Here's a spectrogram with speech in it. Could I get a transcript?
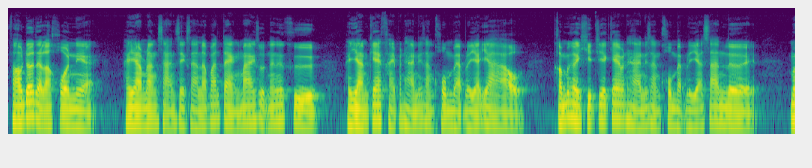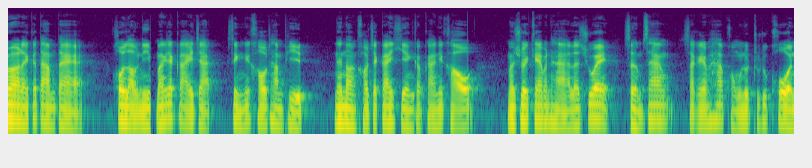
founder แต่ละคนเนี่ย พยายามรังสรรค์เสกสรรและปั้นแต่งมากที่สุดนั่นก็คือ พยายามแก้ไขปัญหาในสังคมแบบระยะยาว เขาไม่เคยคิดที่จะแก้ปัญหาในสังคมแบบระยะสั้นเลย เมื่ออะไรก็ตามแต่ คนเหล่านี้มักจะไกลจากสิ่งที่เขาทำผิด แน่นอนเขาจะใกล้เคียงกับการที่เขา มาช่วยแก้ปัญหาและช่วยเสริมสร้างศักยภาพของมนุษย์ทุกๆ คน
